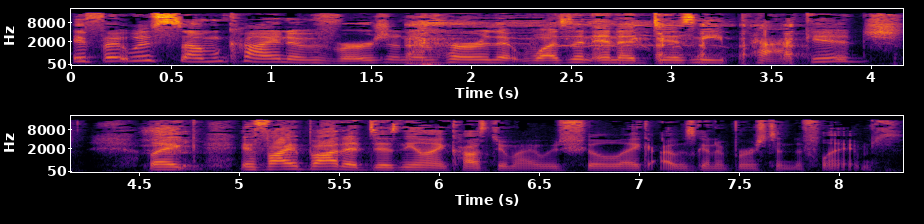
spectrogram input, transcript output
if it was some kind of version of her that wasn't in a Disney package, like if I bought a Disneyland costume, I would feel like I was going to burst into flames.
